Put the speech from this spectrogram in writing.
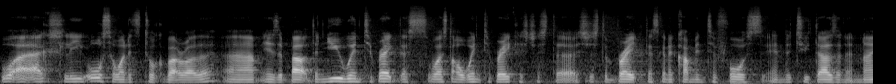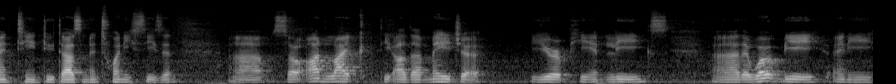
what I actually also wanted to talk about rather um, is about the new winter break. This well, it's not a winter break. It's just a it's just a break that's going to come into force in the 2019-2020 season. Um, so unlike the other major European leagues, uh, there won't be any.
